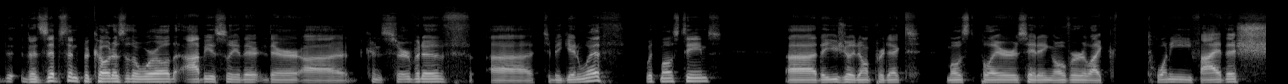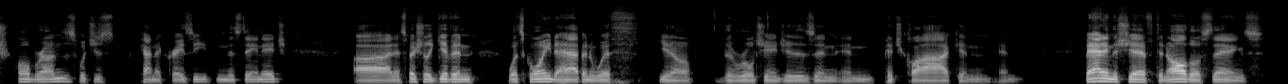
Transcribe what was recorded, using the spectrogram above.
the, the Zips and PECOTAs of the world. Obviously, they're they're uh, conservative uh, to begin with. With most teams, uh, they usually don't predict most players hitting over like 25 ish home runs, which is kind of crazy in this day and age, uh, and especially given what's going to happen with you know the rule changes and and pitch clock and and banning the shift and all those things.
